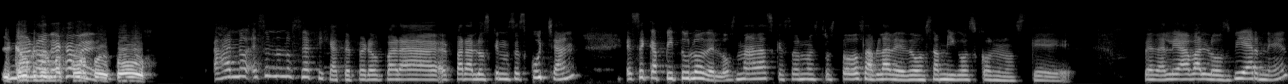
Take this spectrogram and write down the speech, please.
Y creo que es el más corto de todos. Ah, no, eso no lo sé, fíjate, pero para, para los que nos escuchan, ese capítulo de los nadas, que son nuestros todos, habla de dos amigos con los que pedaleaba los viernes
